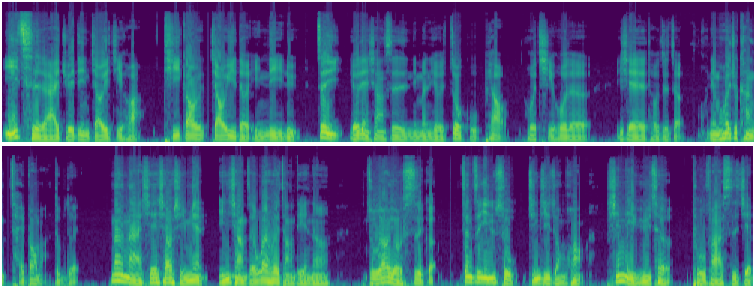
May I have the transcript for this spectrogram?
以此来决定交易计划，提高交易的盈利率。这有点像是你们有做股票或期货的一些投资者，你们会去看财报嘛？对不对？那哪些消息面影响着外汇涨跌呢？主要有四个：政治因素、经济状况、心理预测、突发事件。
